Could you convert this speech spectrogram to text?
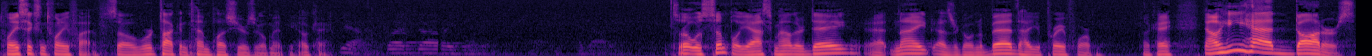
26 and 25. So we're talking 10 plus years ago, maybe. Okay. So it was simple. You ask them how their day, at night, as they're going to bed, how you pray for them. Okay? Now, he had daughters.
